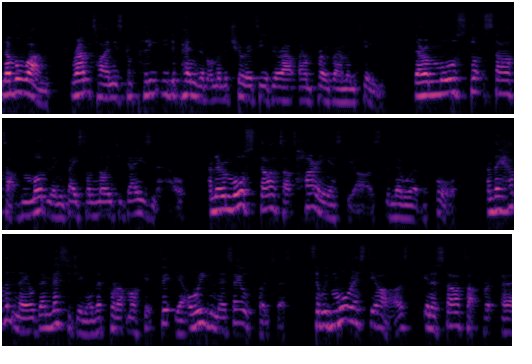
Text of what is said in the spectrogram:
Number one, ramp time is completely dependent on the maturity of your outbound program and team. There are more st- startups modeling based on 90 days now, and there are more startups hiring SDRs than there were before. And they haven't nailed their messaging or their product market fit yet, or even their sales process. So, with more SDRs in a startup uh,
